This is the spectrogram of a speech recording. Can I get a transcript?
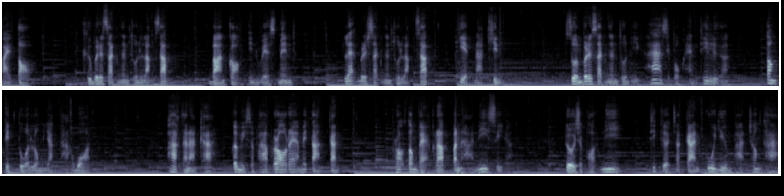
ไปต่อ คือบริษัทเงินทุนหลักทรัพย์ บางกอกอินเวสเมนต์และบริษัทเงินทุนหลักทรัพย์ เกียรตินาคิน ส่วนบริษัทเงินทุนอีก 56 แห่งที่เหลือ ต้องปิดตัวลงอย่างถาวร ภาคธนาคารก็มีสภาพร่อแร่ไม่ต่างกัน เพราะต้องแบกรับปัญหาหนี้เสีย โดยเฉพาะหนี้ที่เกิดจากการกู้ยืมผ่านช่องทาง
